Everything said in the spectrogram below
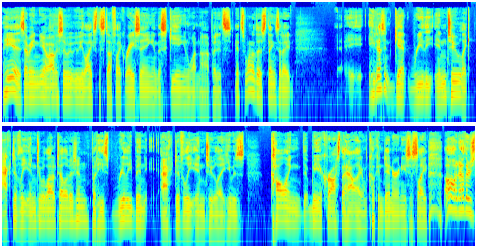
He is. I mean, you know, obviously we, he likes the stuff like racing and the skiing and whatnot, but it's it's one of those things that I he doesn't get really into like actively into a lot of television, but he's really been actively into like he was calling me across the house like I'm cooking dinner and he's just like, "Oh, now there's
